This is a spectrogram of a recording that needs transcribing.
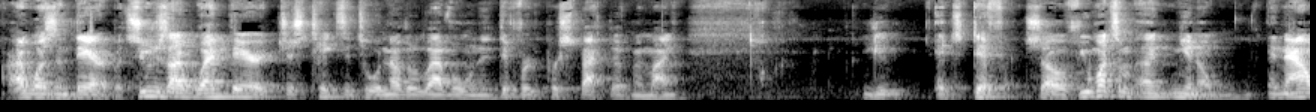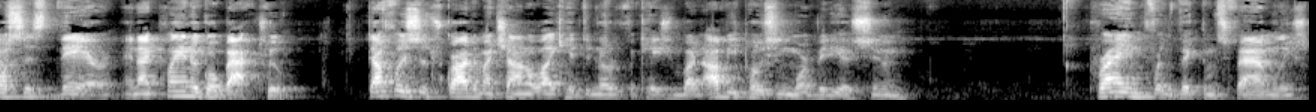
I wasn't there. But as soon as I went there, it just takes it to another level and a different perspective in my you it's different. So if you want some, uh, you know, analysis there, and I plan to go back too, definitely subscribe to my channel, like, hit the notification button. I'll be posting more videos soon. Praying for the victims' families,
